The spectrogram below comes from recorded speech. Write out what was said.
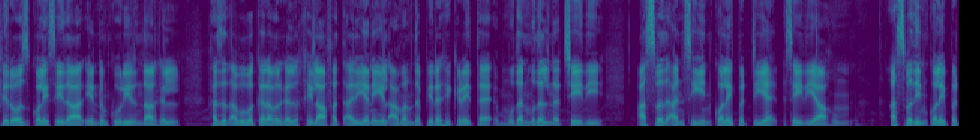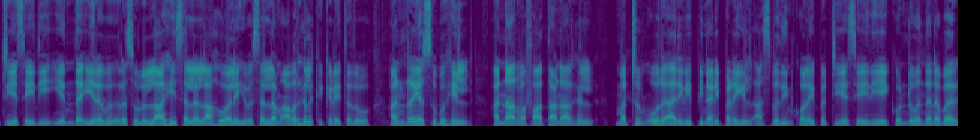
ஃபிரோஸ் கொலை செய்தார் என்றும் கூறியிருந்தார்கள். ஹசத் அபுபக்கர் அவர்கள் ஹிலாஃபத் அரியணையில் அமர்ந்த பிறகு கிடைத்த முதன் முதல் நற்செய்தி அஸ்வத் அன்சியின் கொலை பற்றிய செய்தியாகும். அஸ்வதின் கொலை பற்றிய செய்தி எந்த இரவு ரசூலுல்லாஹி சல்லல்லாஹு அலஹி வசல்லம் அவர்களுக்கு கிடைத்ததோ அன்றைய சுபுகில் அன்னார் வஃபாத்தானார்கள் மற்றும் ஒரு அறிவிப்பின் அடிப்படையில் அஸ்வதின் கொலை பற்றிய செய்தியை கொண்டு வந்த நபர்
